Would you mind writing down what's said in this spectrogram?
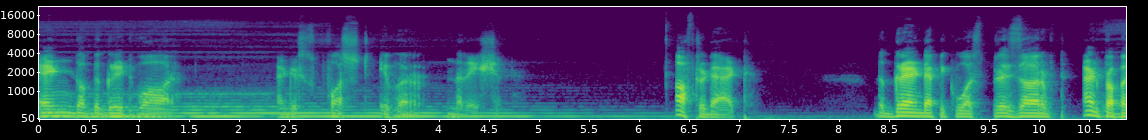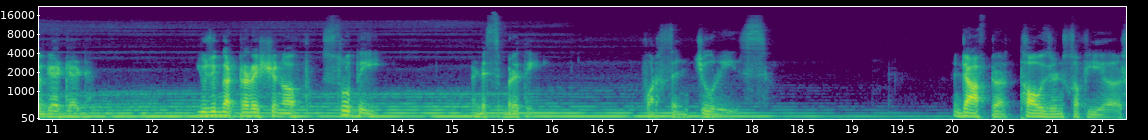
end of the Great War and its first ever narration? After that, the grand epic was preserved and propagated using the tradition of Shruti and Smriti for centuries. And after thousands of years,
